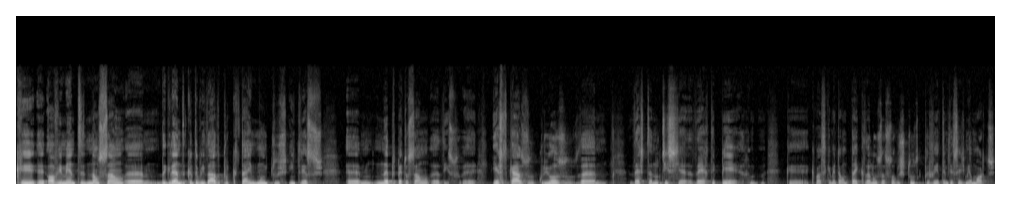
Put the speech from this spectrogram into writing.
que, eh, obviamente, não são eh, de grande credibilidade porque têm muitos interesses na perpetuação disso. Este caso curioso da, desta notícia da RTP, que, que, basicamente é um take da Lusa sobre o estudo que prevê 36 mil mortes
